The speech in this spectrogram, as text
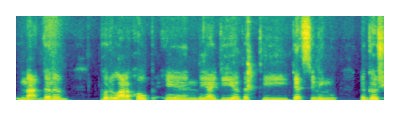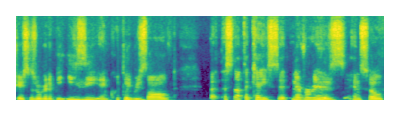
not going to put a lot of hope in the idea that the debt ceiling negotiations were going to be easy and quickly resolved. But that's not the case. It never is. And so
